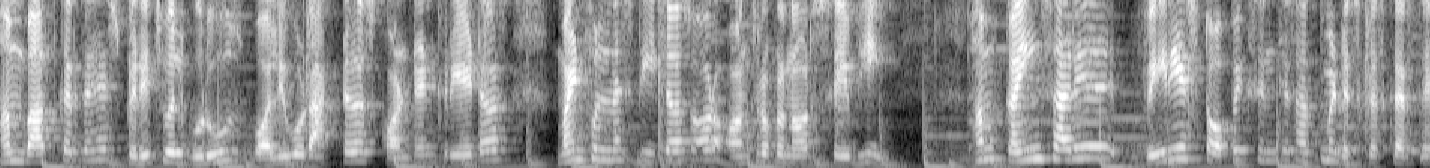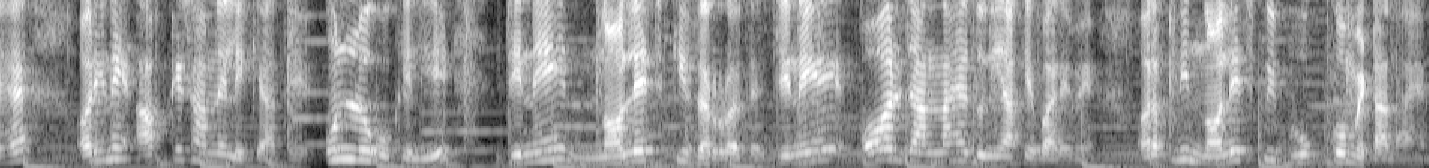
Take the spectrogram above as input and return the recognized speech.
हम बात करते हैं spiritual gurus Bollywood actors content creators mindfulness teachers और ऑन्ट्रप्रनोर से भी। हम कई सारे वेरियस टॉपिक्स इनके साथ में डिस्कस करते हैं और इन्हें आपके सामने लेके आते हैं। उन लोगों के लिए जिन्हें नॉलेज की ज़रूरत है, जिन्हें और जानना है दुनिया के बारे में और अपनी नॉलेज की भूख को मिटाना है।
